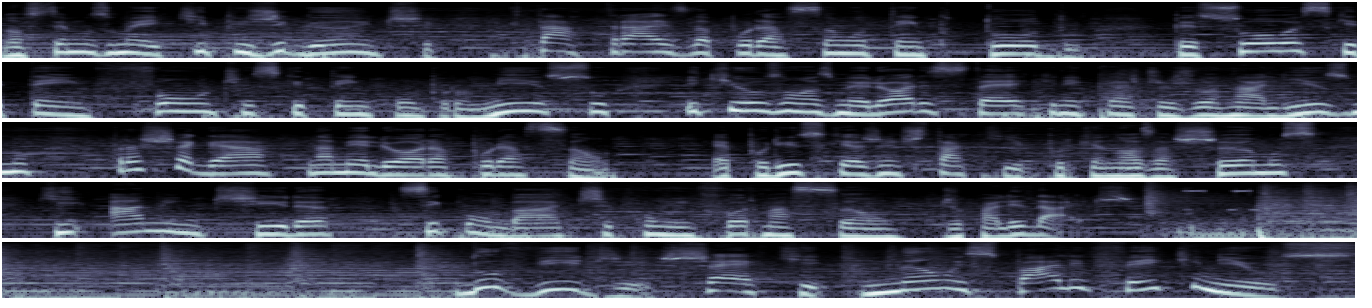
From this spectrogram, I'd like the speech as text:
Nós temos uma equipe gigante que está atrás da apuração o tempo todo. Pessoas que têm fontes, que têm compromisso e que usam as melhores técnicas de jornalismo para chegar na melhor apuração. É por isso que a gente está aqui, porque nós achamos que a mentira se combate com informação de qualidade. Duvide, cheque, não espalhe fake news.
